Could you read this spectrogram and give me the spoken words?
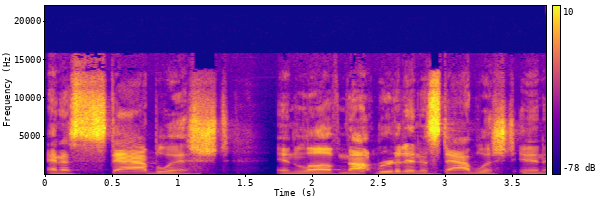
and established in love. Not rooted and established in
